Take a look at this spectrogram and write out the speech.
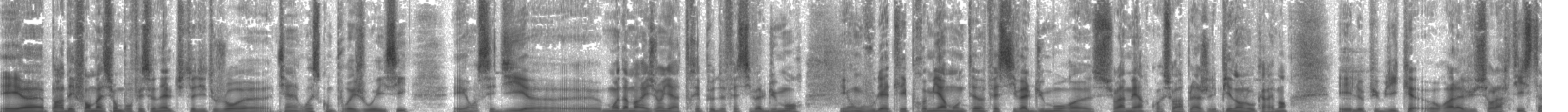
et euh, par des formations professionnelles, tu te dis toujours euh, tiens où est-ce qu'on pourrait jouer ici? Et on s'est dit, euh, moi dans ma région, il y a très peu de festivals d'humour. Et on voulait être les premiers à monter un festival d'humour euh, sur la mer, sur la plage, les pieds dans l'eau carrément. Et le public aura la vue sur l'artiste,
